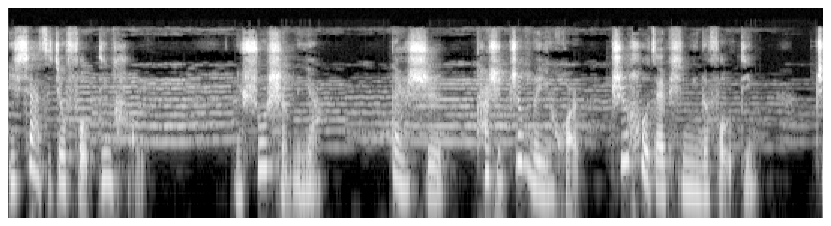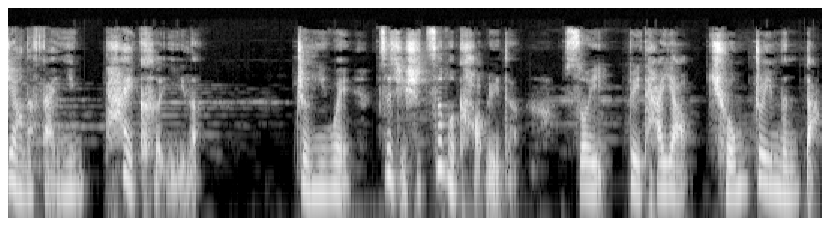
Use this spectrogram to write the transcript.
一下子就否定好了。你说什么呀？但是他是怔了一会儿之后再拼命的否定，这样的反应太可疑了。正因为自己是这么考虑的，所以对他要穷追猛打。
